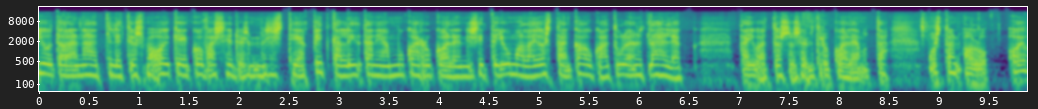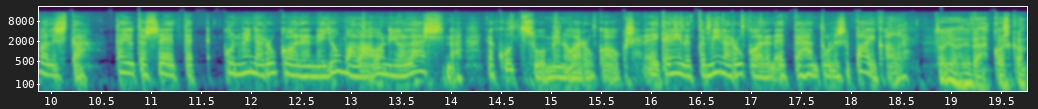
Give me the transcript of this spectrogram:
juutalainen ajattelee, että jos mä oikein kovasti ja pitkän litanian mukaan rukoilen, niin sitten Jumala jostain kaukaa tulee nyt lähelle ja tajua, että tuossa se nyt rukoilee. Mutta musta on ollut oivallista tajuta se, että kun minä rukoilen, niin Jumala on jo läsnä ja kutsuu minua rukoukseen. Eikä niin, että minä rukoilen, että hän tulisi paikalle. Toi on hyvä, koska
